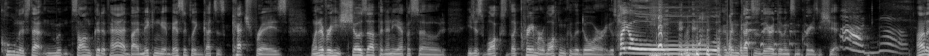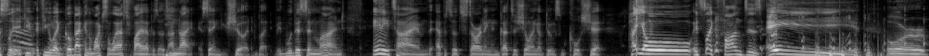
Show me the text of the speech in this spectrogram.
coolness that m- song could have had by making it basically Guts' catchphrase whenever he shows up in any episode. He just walks like Kramer walking through the door. He goes Hi Yo, and then Guts is there doing some crazy shit. Ah, no. Honestly, if you if you like go back and watch the last five episodes, I'm not saying you should, but with this in mind, anytime the episode's starting and Guts is showing up doing some cool shit, hi-yo! It's like Fonz's A or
